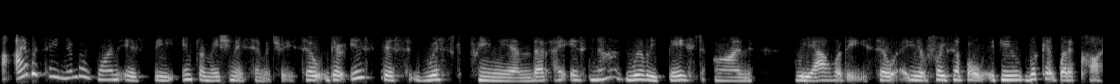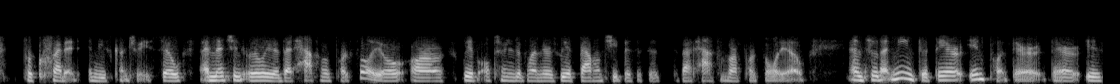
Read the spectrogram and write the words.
I would say number one is the information asymmetry. So there is this risk premium that is not really based on reality. So, you know, for example, if you look at what it costs for credit in these countries. So I mentioned earlier that half of our portfolio are, we have alternative lenders, we have balance sheet businesses, about half of our portfolio. And so that means that their input, there, there is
